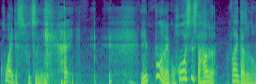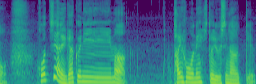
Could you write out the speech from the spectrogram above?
怖いです、普通に。はい。一方ね、こう放出したハム、ファイターズの方。こっちはね、逆に、まあ、大砲をね、一人失うっていう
